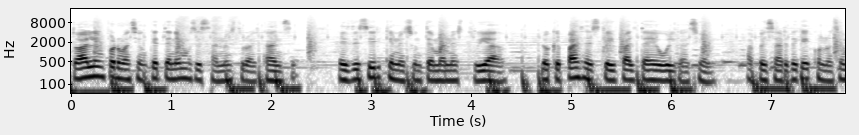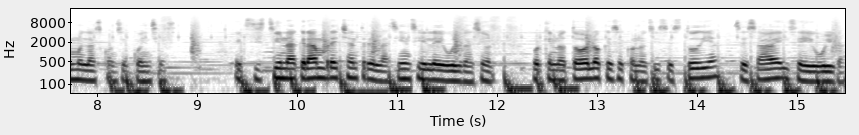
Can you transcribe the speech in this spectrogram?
Toda la información que tenemos está a nuestro alcance, es decir, que no es un tema no estudiado. Lo que pasa es que hay falta de divulgación, a pesar de que conocemos las consecuencias. Existe una gran brecha entre la ciencia y la divulgación, porque no todo lo que se conoce y se estudia, se sabe y se divulga,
